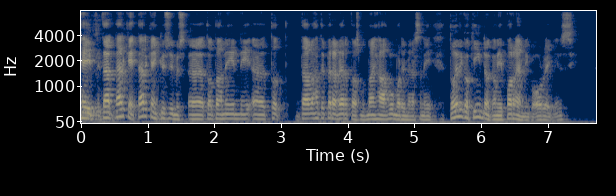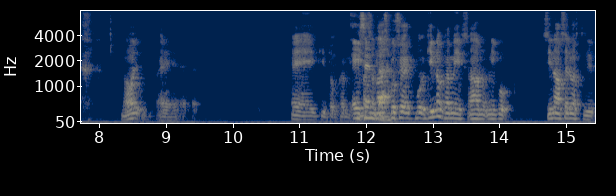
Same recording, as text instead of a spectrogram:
hei, tär- tärkein, tärkein kysymys. Ö, tota, niin, niin, ö, tää on vähän typerä vertaus, mutta mä ihan huumorimielessä, niin toimiko Kingdom Come paremmin kuin Origins? No, ei, ei Kingdom Come. Ei sentään. sanois, kun se Kingdom Comeissa on niinku, siinä on selvästi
